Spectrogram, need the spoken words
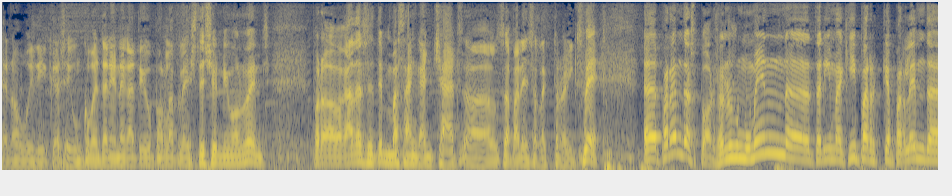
que no vull dir que sigui un comentari negatiu per la PlayStation ni molt menys, però a vegades estem massa enganxats als aparells electrònics. Bé, eh, parlem d'esports. En un moment eh, tenim aquí perquè parlem de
